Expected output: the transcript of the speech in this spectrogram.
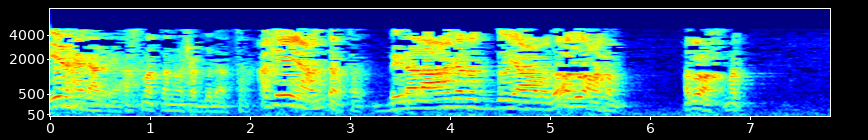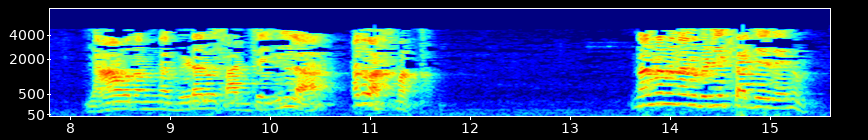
ಏನ್ ಹಾಗಾದರೆ ಅಸ್ಮತ್ ಅನ್ನೋ ಶಬ್ದದ ಅರ್ಥ? ಅಹೇಯ ಅಂತ ಅರ್ಥ. ಬಿಡಲಾಗದದ್ದು ಯಾವುದೋ? ಅದು ಅಹಂ. ಅದು ಅಸ್ಮತ್. ಯಾವುದನ್ನ ಬಿಡಲು ಸಾಧ್ಯ ಇಲ್ಲ, ಅದು ಅಸ್ಮತ್. ನನ್ನನ್ನು ನಾನು ಬಿಡ್ಲಿಕ್ಕೆ ಸಾಧ್ಯ ಇದೇನು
